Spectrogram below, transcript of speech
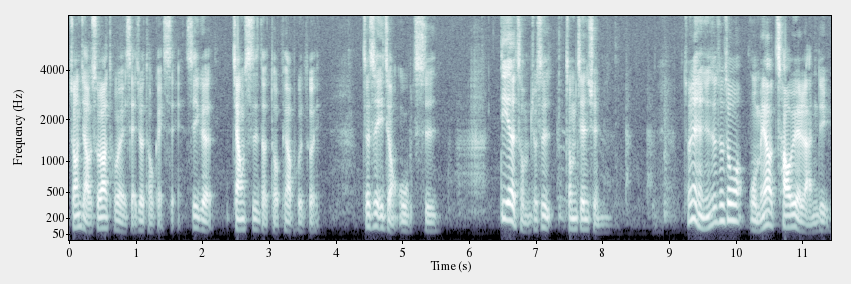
装脚说要投给谁就投给谁，是一个僵尸的投票部队，这是一种无知。第二种就是中间选民，中间选民就是说我们要超越蓝绿，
